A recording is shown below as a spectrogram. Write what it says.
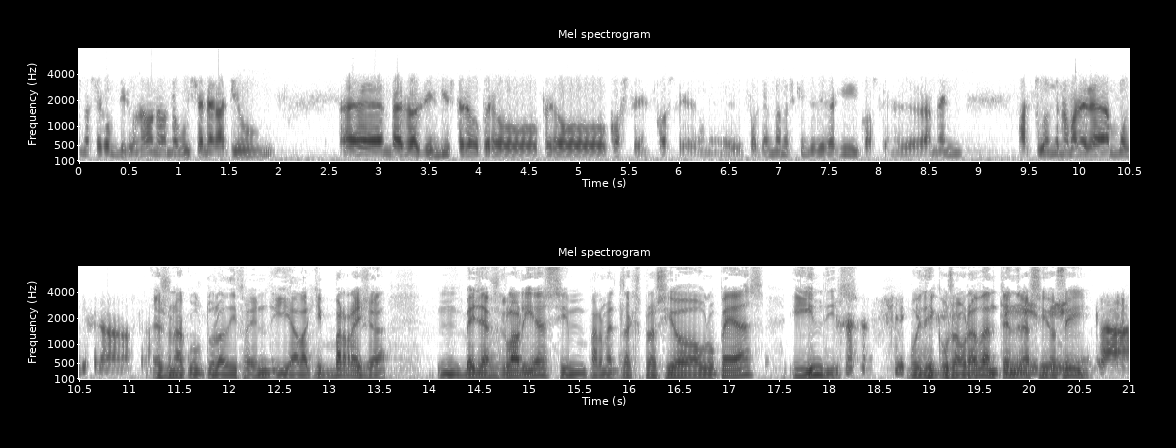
no sé com dir-ho, no? no? No vull ser negatiu eh, envers els indis, però, però, però costa, costa. Portem només 15 dies aquí i costa. Realment actuen d'una manera molt diferent a la nostra. És una cultura diferent i a l'equip barreja mm, velles glòries, si em permet l'expressió, europees i indis. Sí. Vull dir que us haureu d'entendre sí, sí o sí. Clar,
